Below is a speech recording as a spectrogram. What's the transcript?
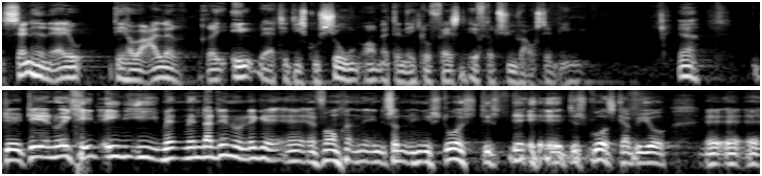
sandheden er jo, det har jo aldrig reelt været til diskussion om, at den ikke lå fast efter 20-afstemningen. Ja, det, det er jeg nu ikke helt enig i, men, men lad det nu ligge øh, øh formand, en sådan en historisk dis, øh, øh, diskurs, kan vi jo øh, øh,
